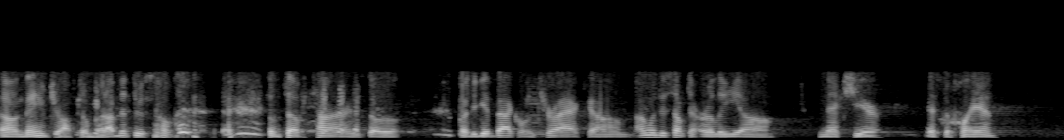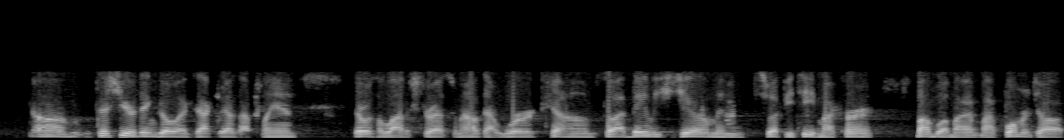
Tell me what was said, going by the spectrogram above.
uh, name drop them, but I've been through some some tough times. So, but to get back on track, um, I'm gonna do something early um, next year. It's the plan. Um, this year didn't go exactly as I planned. There was a lot of stress when I was at work. Um, so at Bailey's Gym and Sweat PT, my current, my well, my my former job,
